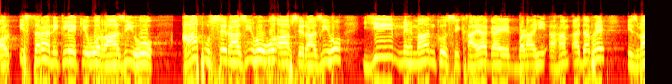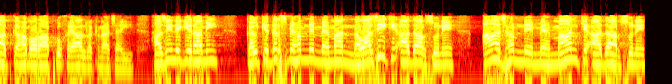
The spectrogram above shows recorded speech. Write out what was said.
और इस तरह निकले कि वो राज़ी हो। आप उससे राज़ी हो, वो आपसे राज़ी हो। ये मेहमान को सिखाया गया एक बड़ा ही अहम अदब है। इस बात का हम और आपको ख्याल रखना चाहिए। हाजीन गिरामी, कल के दर्स में हमने मेहमान नवाजी के आदाब सुने, आज हमने मेहमान के आदाब सुने।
